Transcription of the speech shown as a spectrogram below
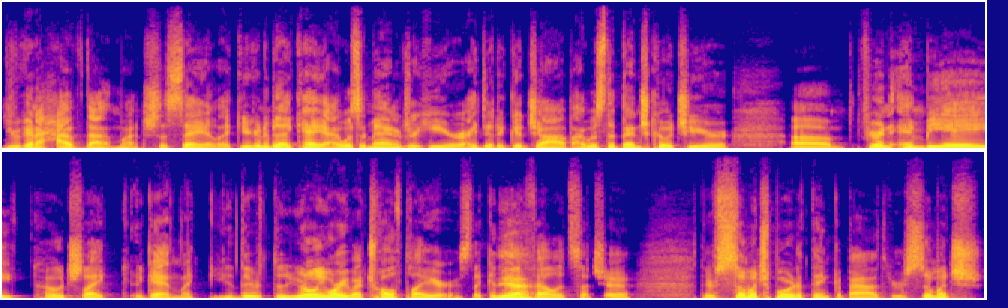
you're gonna have that much to say. Like, you're gonna be like, "Hey, I was a manager here. I did a good job. I was the bench coach here." Um, if you're an NBA coach, like again, like you, there's you're only worrying about 12 players. Like in the Yeah. NFL, it's such a there's so much more to think about. There's so much.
